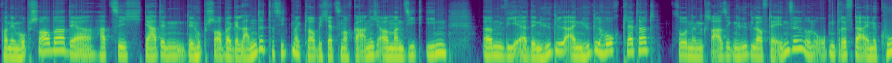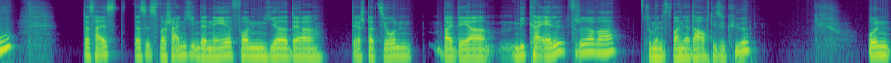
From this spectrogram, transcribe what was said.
von dem Hubschrauber, der hat sich, der hat den, den Hubschrauber gelandet, das sieht man, glaube ich, jetzt noch gar nicht, aber man sieht ihn, ähm, wie er den Hügel, einen Hügel hochklettert, so einen grasigen Hügel auf der Insel und oben trifft er eine Kuh. Das heißt, das ist wahrscheinlich in der Nähe von hier der, der Station, bei der Michael früher war. Zumindest waren ja da auch diese Kühe. Und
